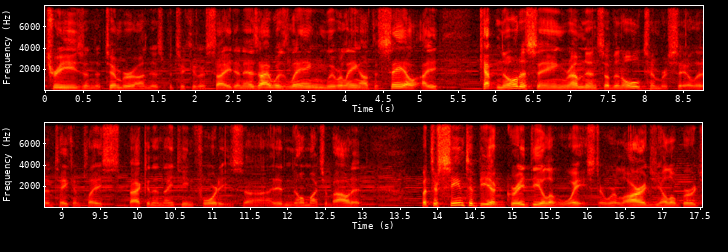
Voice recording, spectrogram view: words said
trees and the timber on this particular site. And as I was laying, we were laying out the sale, I kept noticing remnants of an old timber sale that had taken place back in the 1940s. Uh, I didn't know much about it, but there seemed to be a great deal of waste. There were large yellow birch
